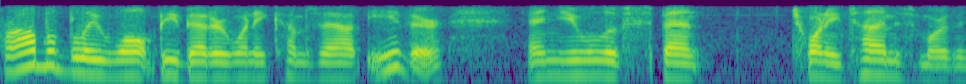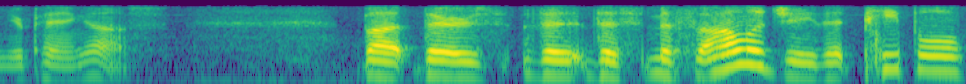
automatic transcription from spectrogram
probably won't be better when he comes out either and you will have spent 20 times more than you're paying us. But there's the this mythology that people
